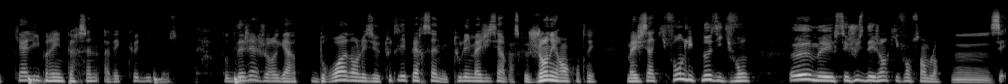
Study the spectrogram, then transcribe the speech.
peux calibrer une personne avec que de l'hypnose. Donc, déjà, je regarde droit dans les yeux toutes les personnes et tous les magiciens parce que j'en ai rencontré. Magiciens qui font de l'hypnose et qui font. Euh, mais c'est juste des gens qui font semblant. Hmm. C'est,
